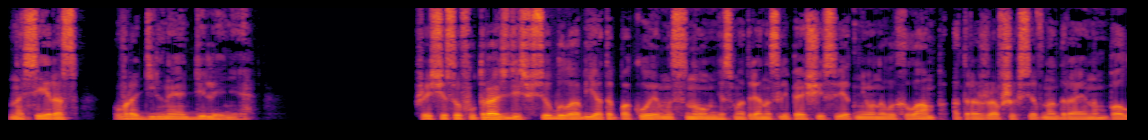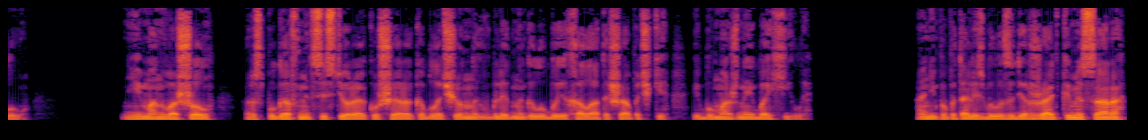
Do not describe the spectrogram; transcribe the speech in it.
на сей раз в родильное отделение. В шесть часов утра здесь все было объято покоем и сном, несмотря на слепящий свет неоновых ламп, отражавшихся в надраенном полу. Нейман вошел распугав медсестер и акушерок, облаченных в бледно-голубые халаты, шапочки и бумажные бахилы. Они попытались было задержать комиссара,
